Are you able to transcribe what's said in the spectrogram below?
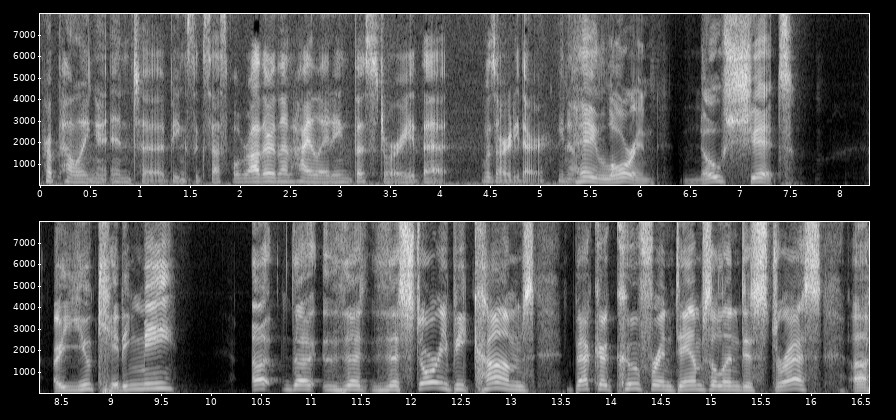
propelling it into being successful rather than highlighting the story that was already there. You know. Hey, Lauren, no shit. Are you kidding me? Uh, the the the story becomes Becca Kufrin, damsel in distress, uh,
